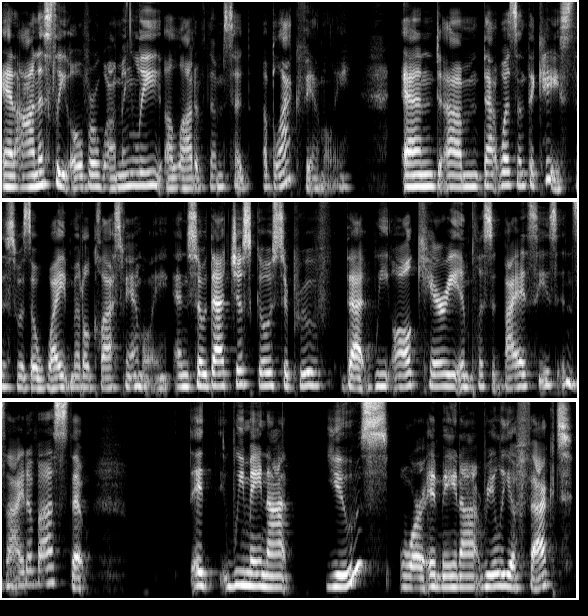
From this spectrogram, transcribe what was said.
And honestly, overwhelmingly, a lot of them said a Black family. And um, that wasn't the case. This was a white middle class family. And so that just goes to prove that we all carry implicit biases inside of us that it, we may not use or it may not really affect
